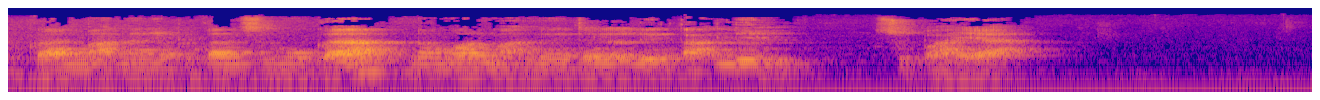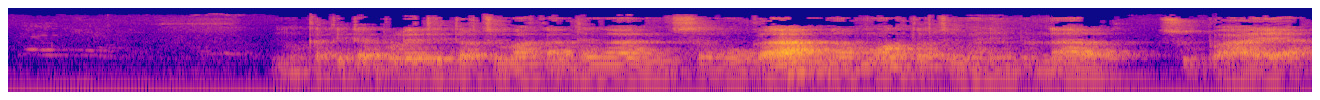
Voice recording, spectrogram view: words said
bukan maknanya bukan semoga, namun maknanya dalil taklil supaya. Maka tidak boleh diterjemahkan dengan semoga, namun terjemah yang benar supaya.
